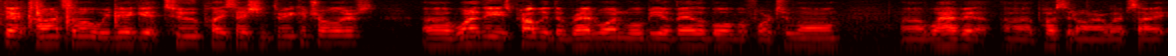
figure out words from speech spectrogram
that console, we did get two PlayStation 3 controllers. Uh, one of these, probably the red one, will be available before too long. Uh, we'll have it uh, posted on our website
